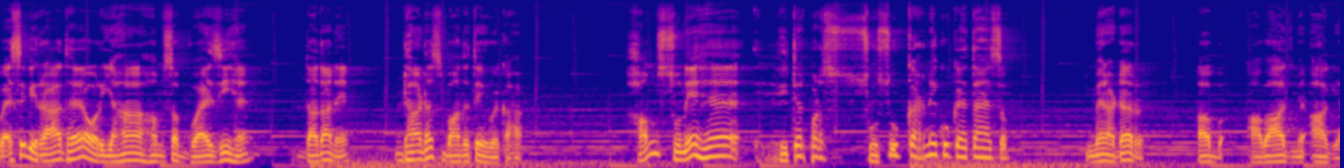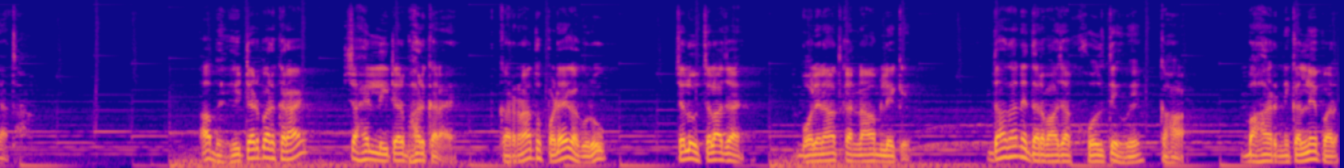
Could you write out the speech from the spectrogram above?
वैसे भी रात है और यहाँ हम सब बॉयज़ ही हैं। दादा ने ढाढ़स बांधते हुए कहा, हम सुने हैं, हीटर पर सुसु करने को कहता है सब। मेरा डर अब आवाज़ में आ गया था। अब हीटर पर कराए, चाहे लीटर भर कराए। करना तो पड़ेगा गुरु। चलो, चला जाए। भोलेनाथ का नाम लेके। दादा ने दरवाज़ा खोलते हुए कहा, बाहर निकलने पर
